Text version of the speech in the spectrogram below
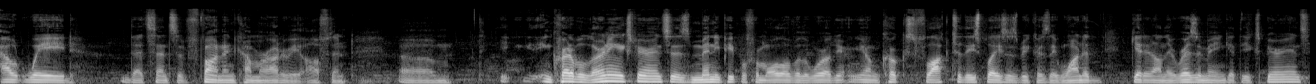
outweighed that sense of fun and camaraderie often. Um, incredible learning experiences. Many people from all over the world, young cooks, flocked to these places because they wanted to get it on their resume and get the experience.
